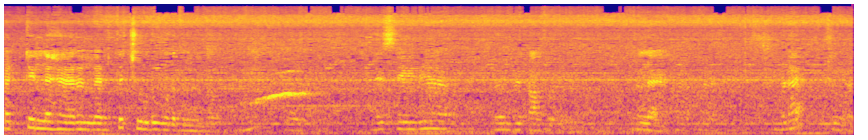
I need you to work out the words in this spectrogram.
കട്ടില്ല ഹെയർ ഉള്ളിടത്ത് ചൂട് കൂടുതലുണ്ടാവും. അല്ലേ? ഇവിടെ ചൂട്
